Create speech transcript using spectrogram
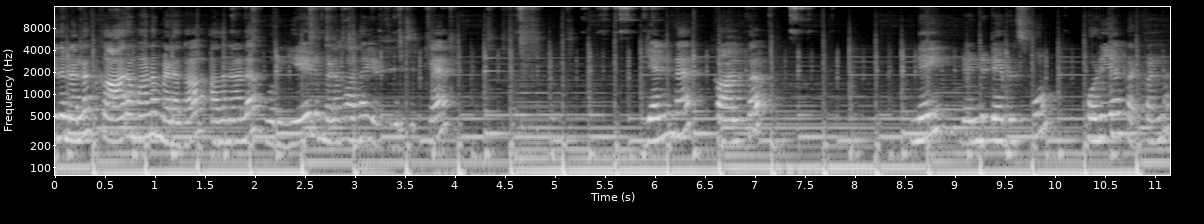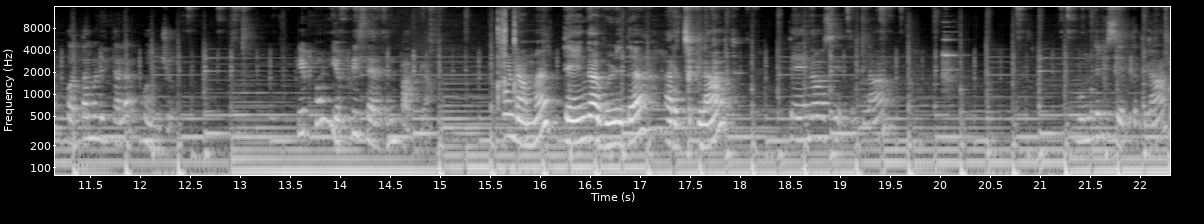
இது நல்ல காரமான மிளகா. அதனால் ஒரு ஏழு மிளகா தான் எடுத்து வச்சிருக்கேன். எண்ணெய் கால் கப் நெய் ரெண்டு டேபிள் ஸ்பூன் பொடியா கட் பண்ண கொத்தமல்லி தலை கொஞ்சம். இப்போ எப்படி செய்யறதுன்னு பார்க்கலாம். இப்போ நாம தேங்காய் விழுத அரைச்சிக்கலாம். தேங்காவை சேர்த்துக்கலாம். முந்திரி சேர்த்துக்கலாம்.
